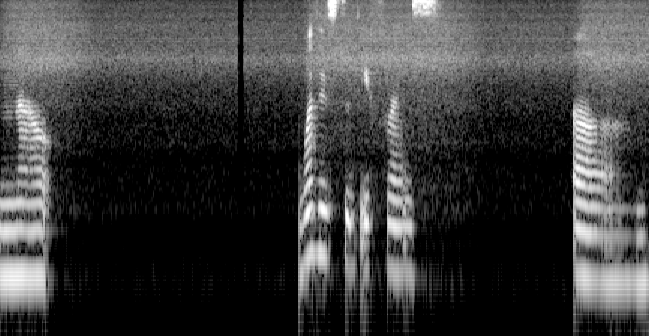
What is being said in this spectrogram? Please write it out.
Now, what is the difference um,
